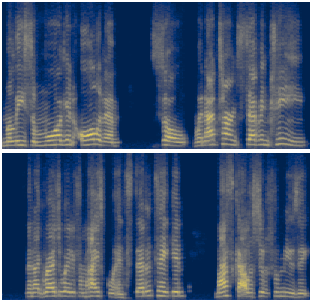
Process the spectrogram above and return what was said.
Meli'sa Morgan, all of them. So when I turned 17 and I graduated from high school, instead of taking my scholarships for music,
